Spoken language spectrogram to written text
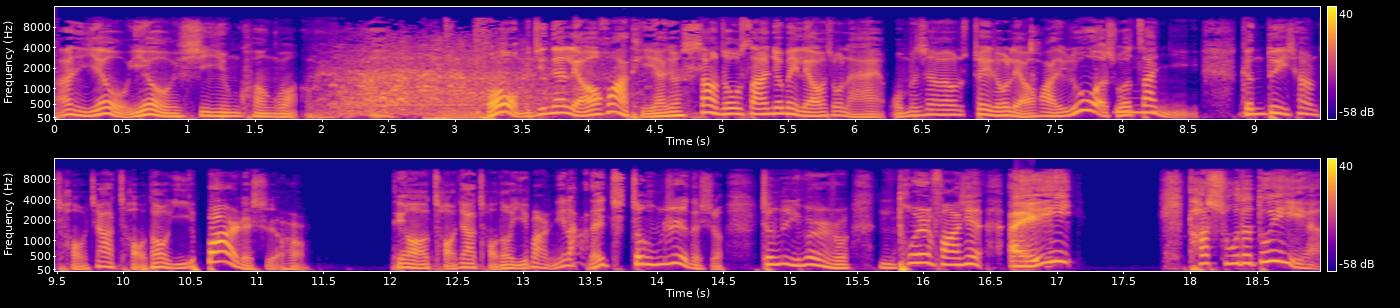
啊，也有也有心胸宽广的。完，我们今天聊个话题啊，就上周三就没聊出来。我们上这周聊话题，如果说在你跟对象吵架吵到一半儿的时候，挺好，吵架吵到一半儿，你俩在争执的时候，争执一半儿的时候，你突然发现，哎，他说的对呀，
